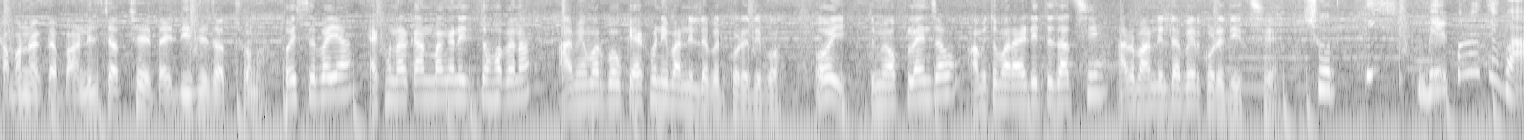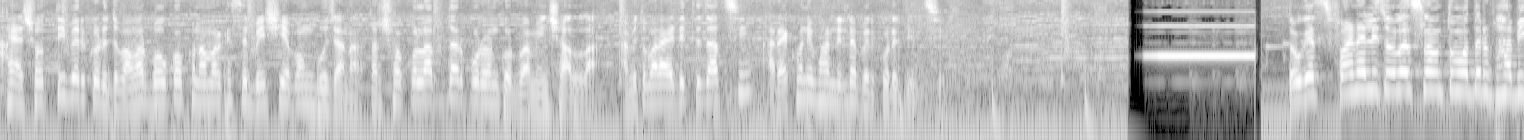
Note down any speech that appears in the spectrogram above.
সামান্য একটা বান্ডিল চাচ্ছে তাই দিতে চাচ্ছ না। হয়েছে ভাইয়া এখন আর কান বাঙানি দিতে হবে না। আমি আমার বউকে এখনই বান্ডিলটা বের করে দিব। ওই তুমি অফলাইন যাও আমি তোমার আইডিতে যাচ্ছি আর বান্ডিলটা বের করে দিচ্ছে। সত্যি? বের করে দেবা? হ্যাঁ সত্যি বের করে দেবো। আমার বউ কখন আমার কাছে বেশি এবং বোঝা না। তার সকল আবদার পূরণ করব আমি ইনশাল্লাহ আমি তোমার আইডিতে যাচ্ছি আর এখনই বান্ডিলটা বের করে দিচ্ছি। তো গেস ফাইনালি চলে আসলাম তোমাদের ভাবি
